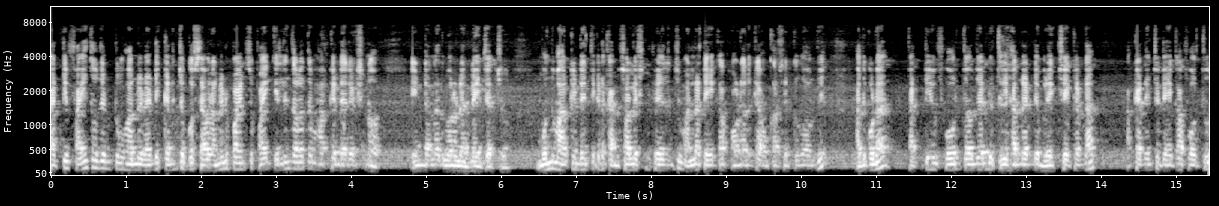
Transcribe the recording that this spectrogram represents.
thirty five thousand two hundred అంటే ఇక్కడ నుంచి ఒక సెవెన్ హండ్రెడ్ పాయింట్స్ పైకి వెళ్ళిన తర్వాత మార్కెట్ డైరెక్షన్ ఏంటన్నది మనం నిర్ణయించవచ్చు. ముందు మార్కెట్ అయితే ఇక్కడ కన్సాలిడేషన్ ఫేజ్ నుంచి మళ్ళీ టేక్ ఆఫ్ అవడానికి అవకాశం ఎక్కువగా ఉంది. అది కూడా థర్టీ ఫోర్ థౌజండ్ త్రీ హండ్రెడ్ని బ్రేక్ చేయకుండా అక్కడి నుంచి టేక్ ఆఫ్ అవుతూ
